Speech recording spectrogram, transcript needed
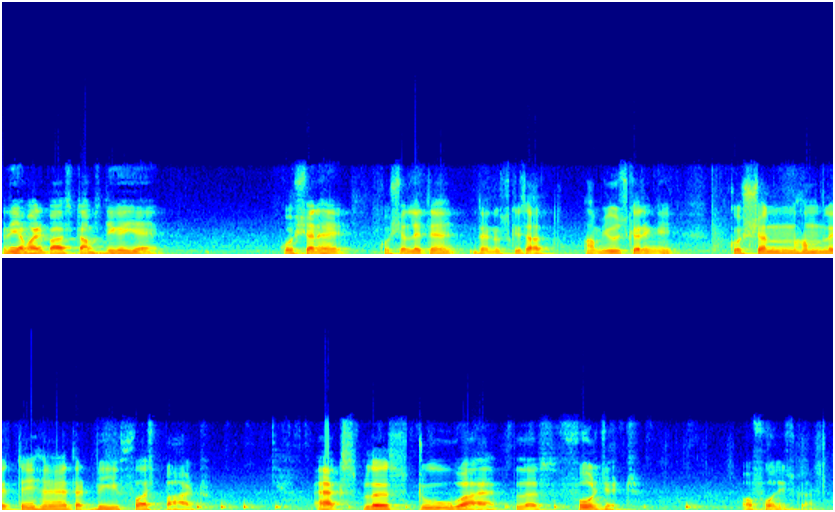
यदि हमारे पास टर्म्स दी गई है क्वेश्चन है क्वेश्चन लेते हैं देन उसके साथ हम यूज़ करेंगे। क्वेश्चन हम लेते हैं that be first part X plus two Y plus four Z of whole square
